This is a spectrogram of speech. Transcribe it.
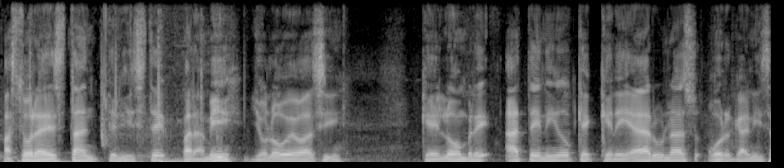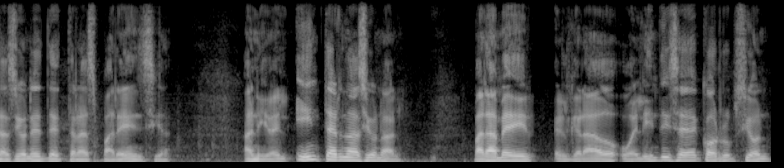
Pastora, es tan triste para mí, yo lo veo así, que el hombre ha tenido que crear unas organizaciones de transparencia a nivel internacional para medir el grado o el índice de corrupción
